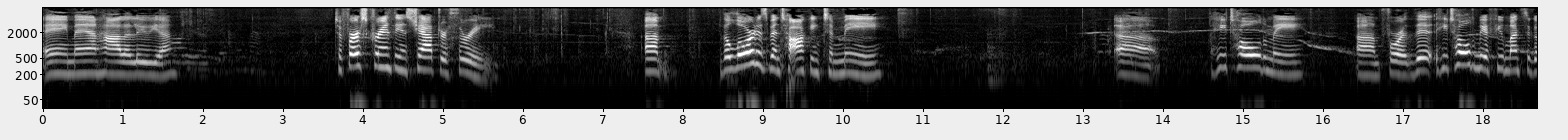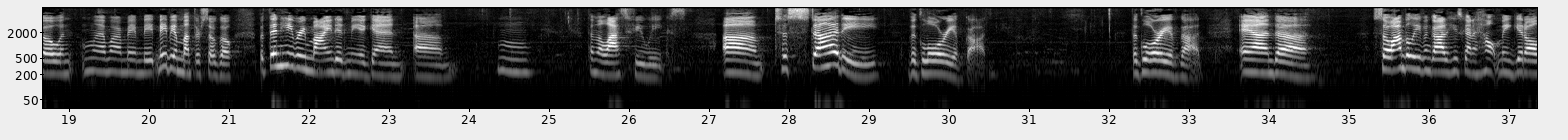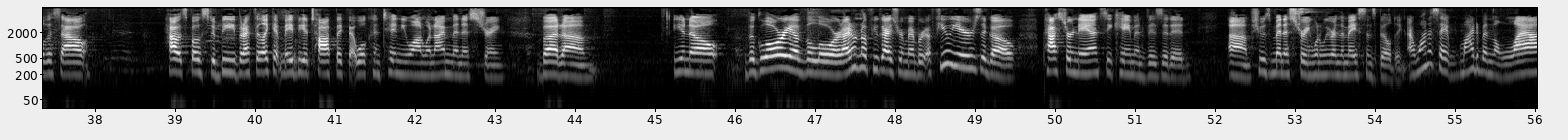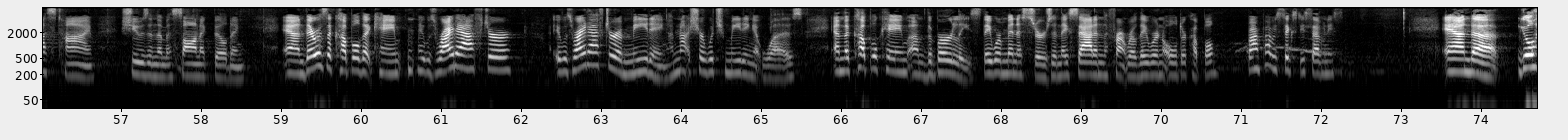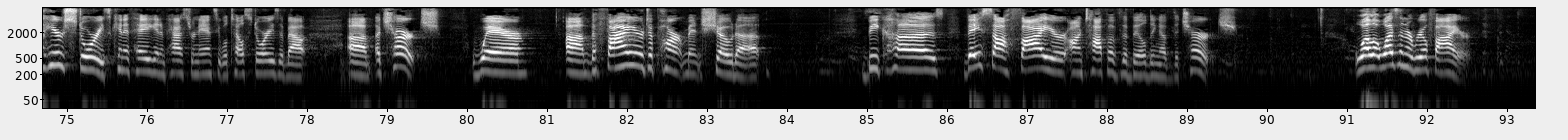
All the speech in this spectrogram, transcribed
Amen. Hallelujah. To 1 Corinthians chapter 3. Um, the Lord has been talking to me. Uh, he told me um, for the, he told me a few months ago, and maybe, maybe a month or so ago, but then he reminded me again um, hmm, in the last few weeks um, to study the glory of God. The glory of God. And uh, so I'm believing God, He's going to help me get all this out how it's supposed to be, but I feel like it may be a topic that will continue on when I'm ministering. But, um, you know, the glory of the Lord. I don't know if you guys remember, a few years ago, Pastor Nancy came and visited. Um, she was ministering when we were in the Masons building. I want to say it might have been the last time she was in the Masonic building. And there was a couple that came. It was right after. It was right after a meeting. I'm not sure which meeting it was. And the couple came, um, the Burleys. They were ministers and they sat in the front row. They were an older couple, probably 60s, 70s. And uh, you'll hear stories. Kenneth Hagin and Pastor Nancy will tell stories about um, a church where um, the fire department showed up because they saw fire on top of the building of the church. Well, it wasn't a real fire.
